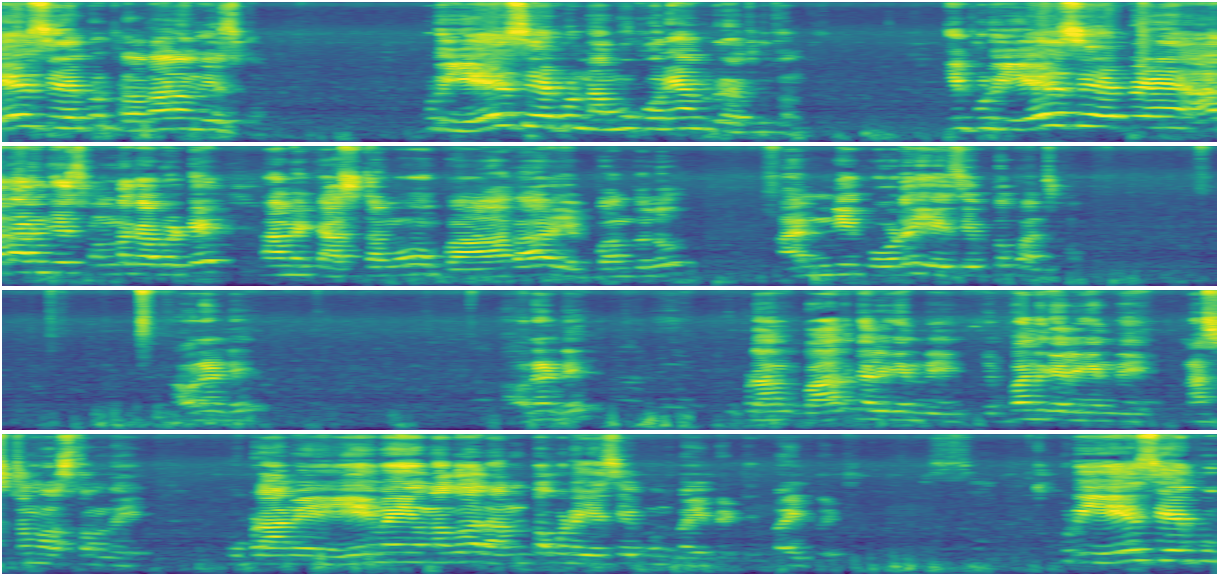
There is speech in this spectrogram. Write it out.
ఏ సేపును ప్రధానం చేసుకుంది? ఇప్పుడు ఏ సేపు నమ్ముకొని ఆమె బ్రతుకుతుంది? ఇప్పుడు ఏ సేపే ఆధారం చేసి ఉంది కాబట్టి ఆమె కష్టము బాధ ఇబ్బందులు అన్నీ కూడా ఏ సేపుతో పంచుకుంది? అవునండి. అవునండి. ఇప్పుడు ఆమెకు బాధ కలిగింది ఇబ్బంది కలిగింది నష్టం వస్తుంది. ఇప్పుడు ఆమె ఏమై ఉన్నదో అదంతా కూడా ఏసేపు ముందు భయపెట్టింది బయటపెట్టింది ఇప్పుడు ఏసేపు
